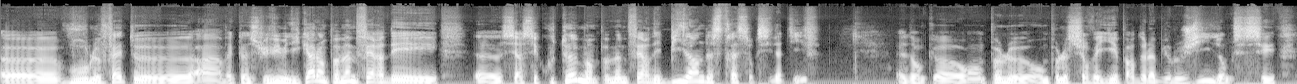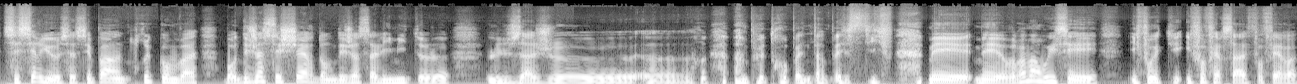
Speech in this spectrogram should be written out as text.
euh, vous le faites euh, avec un suivi médical. On peut même faire des, euh, c'est assez coûteux, mais on peut même faire des bilans de stress oxydatif donc euh, on peut le on peut le surveiller par de la biologie. Donc c'est c'est sérieux. C'est pas un truc qu'on va. Bon déjà c'est cher, donc déjà ça limite l'usage euh, euh, un peu trop intempestif. Mais mais vraiment oui c'est il faut il faut faire ça. Il faut faire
